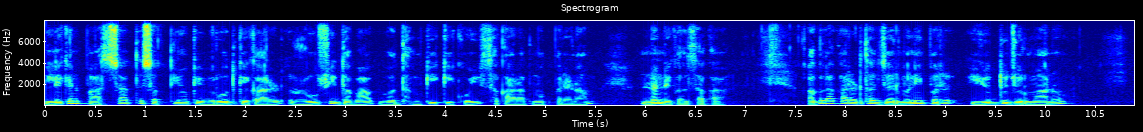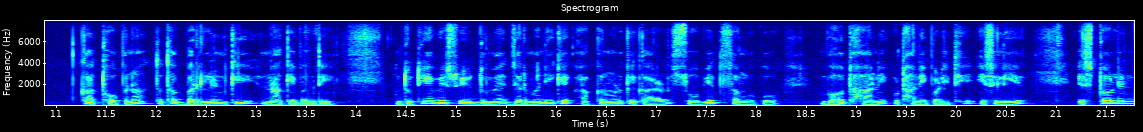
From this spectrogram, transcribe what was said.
लेकिन पाश्चात्य शक्तियों के विरोध के कारण रूसी दबाव व धमकी की कोई सकारात्मक परिणाम न निकल सका। अगला कारण था जर्मनी पर युद्ध जुर्मानों का थोपना तथा बर्लिन की नाकेबंदी। द्वितीय विश्व युद्ध में जर्मनी के आक्रमण के कारण सोवियत संघ को बहुत हानि उठानी पड़ी थी, इसलिए स्टोलिन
